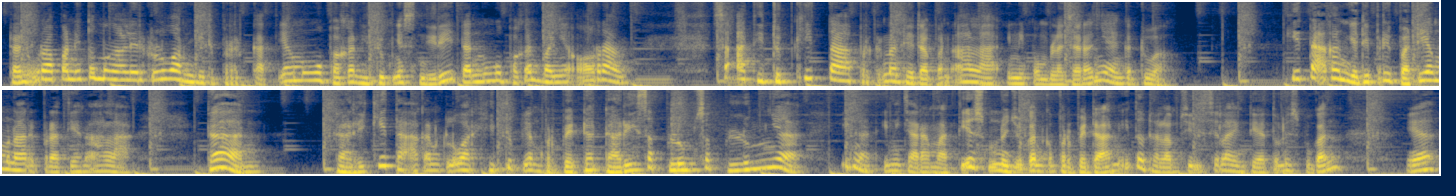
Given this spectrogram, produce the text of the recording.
Dan urapan itu mengalir keluar menjadi berkat yang mengubahkan hidupnya sendiri dan mengubahkan banyak orang. Saat hidup kita berkenan di hadapan Allah, ini pembelajarannya yang kedua. Kita akan menjadi pribadi yang menarik perhatian Allah. Dan dari kita akan keluar hidup yang berbeda dari sebelum-sebelumnya. Ingat, ini cara Matius menunjukkan keberbedaan itu dalam silsilah yang dia tulis, bukan? Ya,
